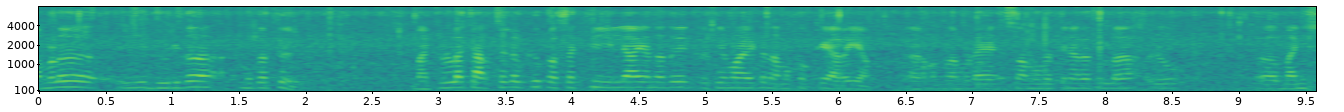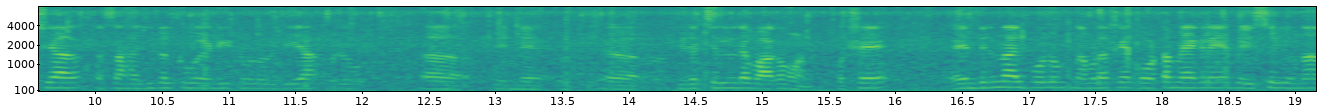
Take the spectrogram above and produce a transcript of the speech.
നമ്മൾ ഈ ദുരിത മുഖത്ത് മറ്റുള്ള ചർച്ചകൾക്ക് പ്രസക്തിയില്ല എന്നത് കൃത്യമായിട്ട് നമുക്കൊക്കെ അറിയാം. കാരണം നമ്മുടെ സമൂഹത്തിനകത്തുള്ള ഒരു മനുഷ്യ സഹജികൾക്ക് വേണ്ടിയിട്ടുള്ള വലിയ ഒരു പിന്നെ തിരച്ചിലിന്റെ ഭാഗമാണ്. പക്ഷേ എന്നിരുന്നാൽ പോലും നമ്മളൊക്കെ കോട്ടം മേഖലയെ ബേസ് ചെയ്യുന്ന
